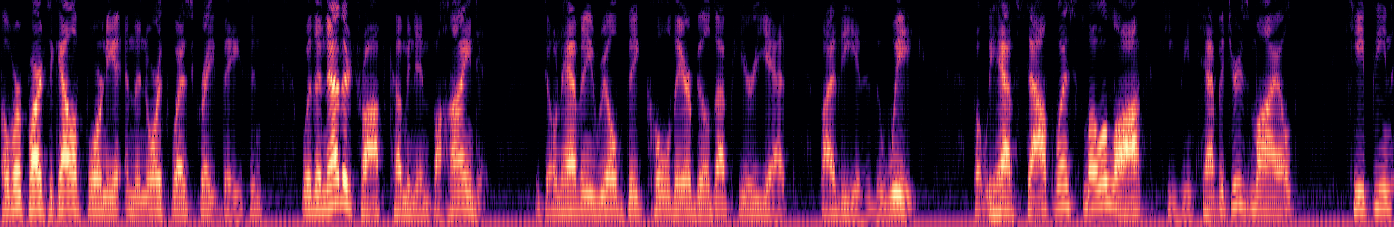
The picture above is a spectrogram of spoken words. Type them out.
over parts of California and the Northwest Great Basin with another trough coming in behind it. We don't have any real big cold air buildup here yet by the end of the week. But we have southwest flow aloft, keeping temperatures mild, keeping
